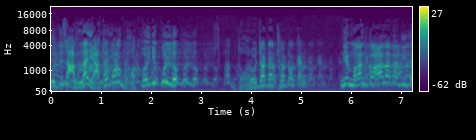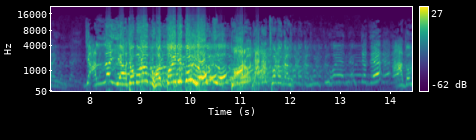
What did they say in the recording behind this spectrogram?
বলতেছে? আল্লাহ এত বড় ঘর তৈরি করল। দরজাটা ছোট কেন? নিয়ে মাল তো আলাদা ডিজাইন যে আল্লাহ এত বড় ঘর তৈরি করল দরজাটা ছোট কেন? উঁচু যে আদম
